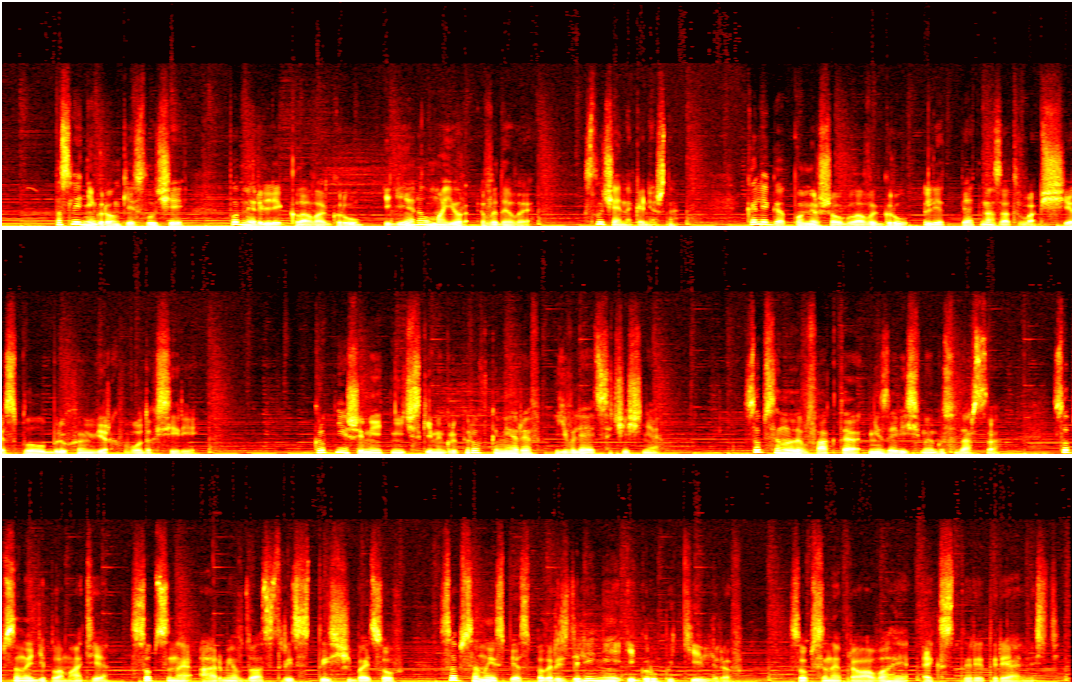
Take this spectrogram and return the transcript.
Последние громкие случаи померли глава ГРУ и генерал-майор ВДВ. Случайно, конечно. Коллега помершего главы ГРУ лет пять назад вообще всплыл брюхом вверх в водах Сирии. Крупнейшими этническими группировками РФ является Чечня. Собственно, де-факто независимое государство, собственная дипломатия, собственная армия в 20-30 тысяч бойцов, собственные спецподразделения и группы киллеров, собственная правовая экстерриториальность.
